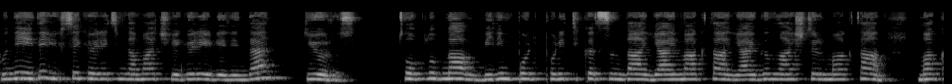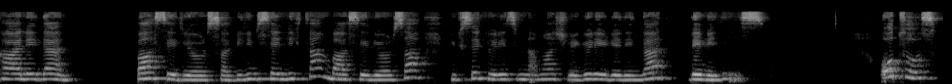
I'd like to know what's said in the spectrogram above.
bu neydi? Yüksek öğretimin amaç ve görevlerinden diyoruz. toplumdan, bilim pol- politikasından, yaymaktan, yaygınlaştırmaktan, makaleden bahsediyorsa, bilimsellikten bahsediyorsa yüksek öğretimin amaç ve görevlerinden demeliyiz. 30.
